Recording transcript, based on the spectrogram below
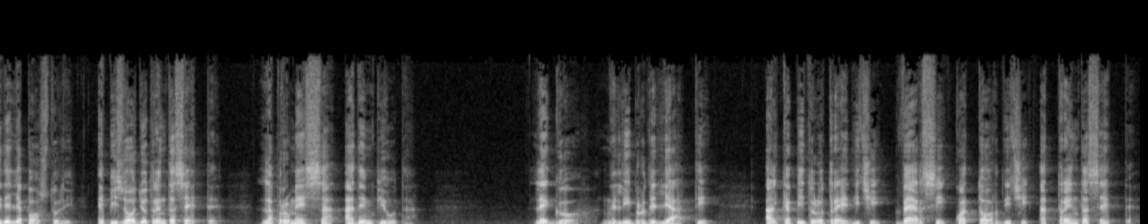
degli Apostoli, episodio 37. La promessa adempiuta. Leggo nel libro degli Atti al capitolo 13, versi 14 a 37.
